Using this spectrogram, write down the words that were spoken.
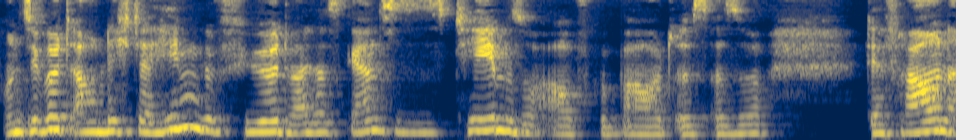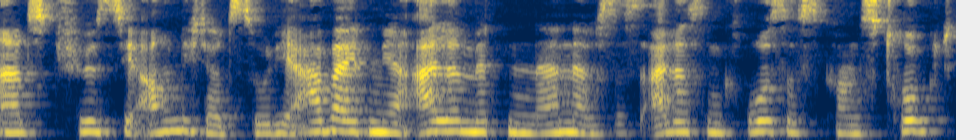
Und sie wird auch nicht dahin geführt, weil das ganze System so aufgebaut ist. Also der Frauenarzt führt sie auch nicht dazu. Die arbeiten ja alle miteinander. Das ist alles ein großes Konstrukt.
